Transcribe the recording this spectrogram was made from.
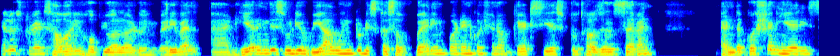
Hello students, how are you? Hope you all are doing very well. And here in this video, we are going to discuss a very important question of GATE CS 2007. And the question here is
